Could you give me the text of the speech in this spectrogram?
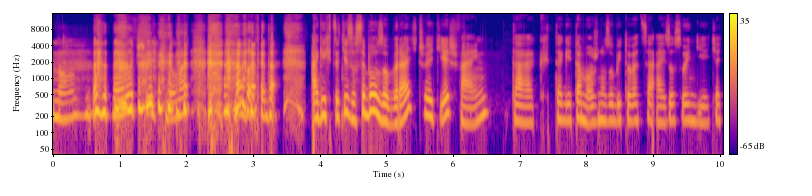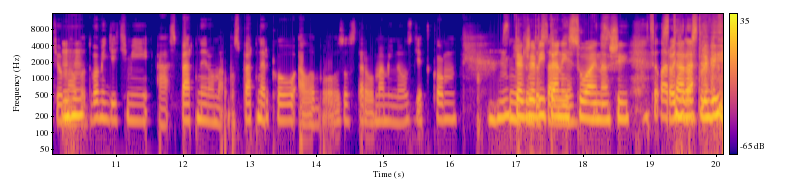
No, najlepšie doma. Ale teda, ak ich chcete so sebou zobrať, čo je tiež fajn, tak, tak je tam možnosť ubytovať sa aj so svojím dieťaťom mm-hmm. alebo dvomi deťmi a s partnerom alebo s partnerkou alebo so starou maminou, s detkom. Mm-hmm. S Takže vítaní sú aj naši starostliví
